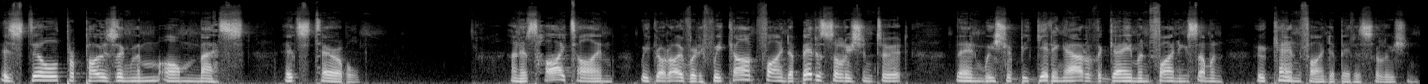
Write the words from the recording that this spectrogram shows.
is still proposing them en masse. It's terrible. And it's high time we got over it. If we can't find a better solution to it, then we should be getting out of the game and finding someone who can find a better solution.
